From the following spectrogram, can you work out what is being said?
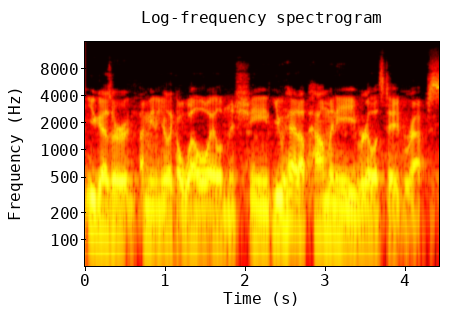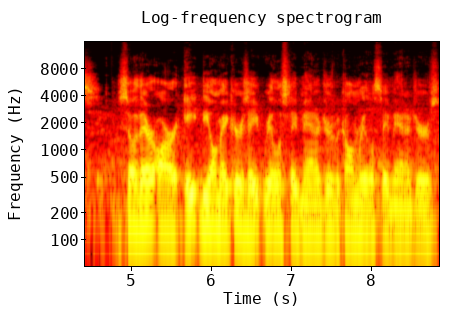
You guys are, I mean, you're like a well oiled machine. You head up how many real estate reps? So there are eight deal makers, eight real estate managers. We call them real estate managers.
